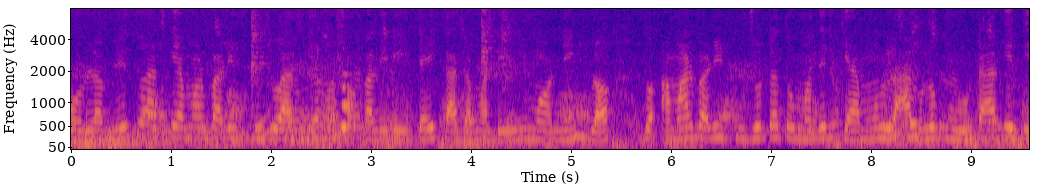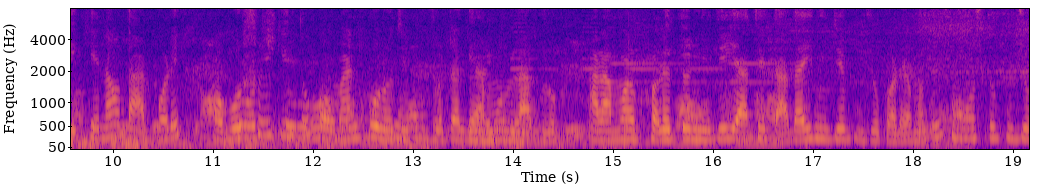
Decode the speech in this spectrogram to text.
করলাম। যেহেতু আজকে আমার বাড়ির পুজো, আজকে আমার সকালের এইটাই কাজ, আমার ডেইলি মর্নিং ব্লগ তো আমার বাড়ির পুজোটা তোমাদের কেমন লাগল পুরোটা আগে দেখে নাও, তারপরে অবশ্যই কিন্তু কমেন্ট করো যে পুজোটা কেমন লাগল। আর আমার ঘরে তো নিজেই আছে, দাদাই নিজে পুজো করে, আমাদের সমস্ত পুজো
